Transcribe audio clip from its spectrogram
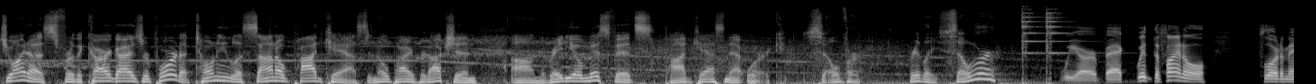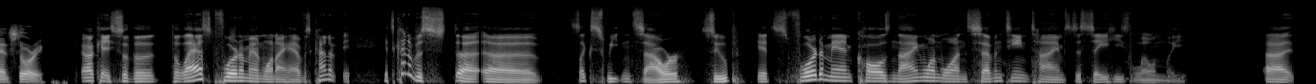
Join us for the Car Guys Report, a Tony Lasano podcast, an Opie production on the Radio Misfits Podcast Network. Silver. Really? Silver? We are back with the final Florida man story. Okay, so the the last Florida man one I have is kind of it- it's kind of a uh, uh it's like sweet and sour soup. It's Florida man calls 911 17 times to say he's lonely. Uh,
